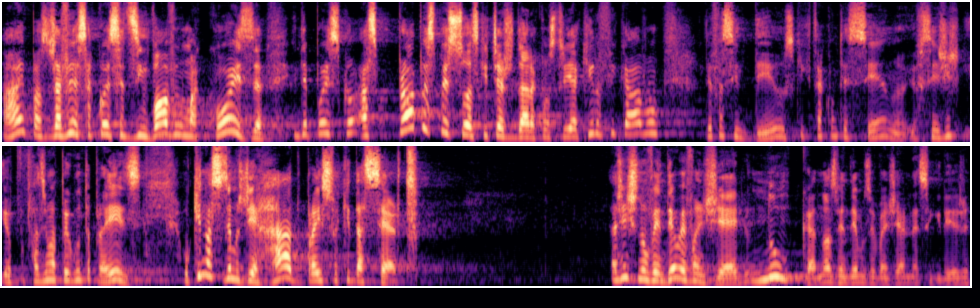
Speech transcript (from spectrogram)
Ai, pastor, já viu essa coisa? Você desenvolve uma coisa e depois as próprias pessoas que te ajudaram a construir aquilo ficavam. Eu falei assim: Deus, o que está acontecendo? Eu, assim, gente, eu fazia uma pergunta para eles: o que nós fizemos de errado para isso aqui dar certo? A gente não vendeu o Evangelho, nunca nós vendemos o Evangelho nessa igreja,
